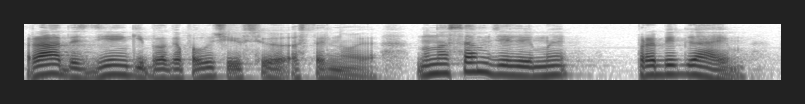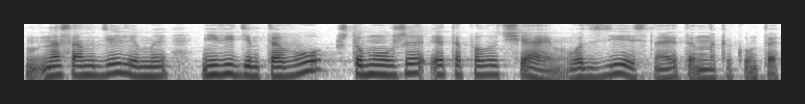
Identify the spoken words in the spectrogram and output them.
радость, деньги, благополучие и все остальное. Но на самом деле мы пробегаем. На самом деле мы не видим того, что мы уже это получаем. Вот здесь, на этом, на каком-то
